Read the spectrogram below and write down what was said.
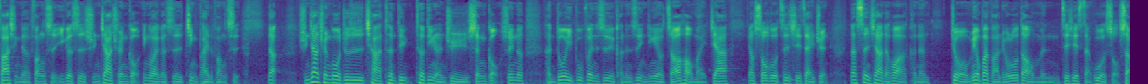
发行的方式，一个是询价圈购，另外一个是竞拍的方式。那询价圈购就是洽特定特定人去申购，所以呢，很多一部分是可能是已经有找好买家要收购这些债券，那剩下的话可能就没有办法流落到我们这些散户的手上，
